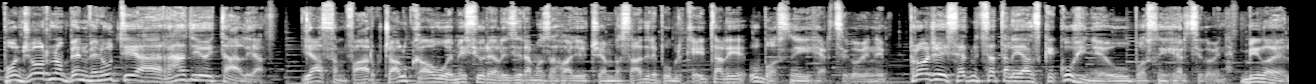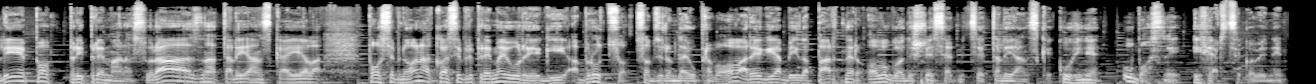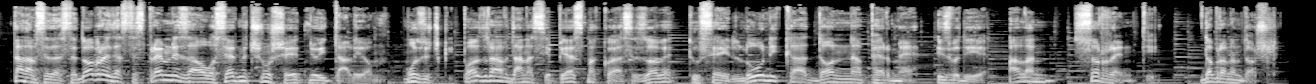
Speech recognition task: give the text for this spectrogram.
Buongiorno, benvenuti a Radio Italia. Ja sam Faruk Čaluka, ovu emisiju realiziramo zahvaljujući ambasadi Republike Italije u Bosni i Hercegovini. Prođe i sedmica talijanske kuhinje u Bosni i Hercegovini. Bilo je lijepo, pripremana su razna talijanska jela, posebno ona koja se pripremaju u regiji Abruzzo, s obzirom da je upravo ova regija bila partner ovogodišnje sedmice talijanske kuhinje u Bosni i Hercegovini. Nadam se da ste dobro i da ste spremni za ovo sedmičnu šetnju Italijom. Muzički pozdrav, danas je pjesma koja se zove Tu sei l'unica donna per me. Izvodi je Alan Sorrenti. Dobro nam došli.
